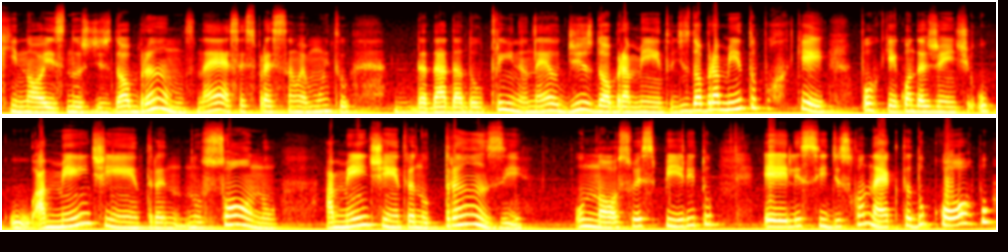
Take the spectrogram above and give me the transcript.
que nós nos desdobramos, né? Essa expressão é muito da, da, da, doutrina, né? O desdobramento. Desdobramento por quê? Porque quando a gente, o, o, a mente entra no sono, a mente entra no transe, o nosso espírito, ele se desconecta do corpo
